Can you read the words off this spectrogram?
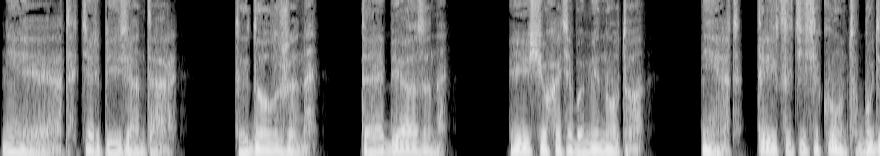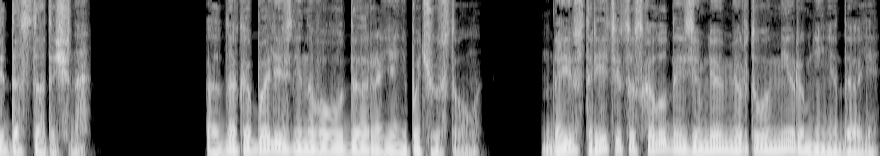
«Нет, терпи, Зиантар. Ты должен, ты обязан. еще хотя бы минуту. Нет, тридцати секунд будет достаточно». Однако болезненного удара я не почувствовал. Да и встретиться с холодной землей мертвого мира мне не дали,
